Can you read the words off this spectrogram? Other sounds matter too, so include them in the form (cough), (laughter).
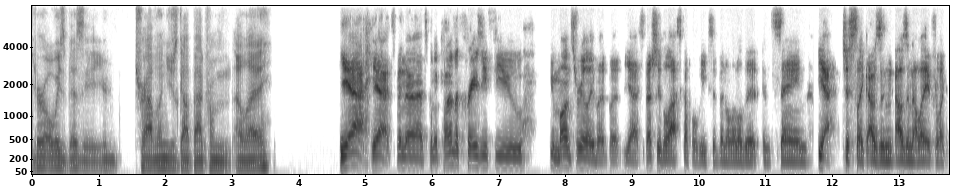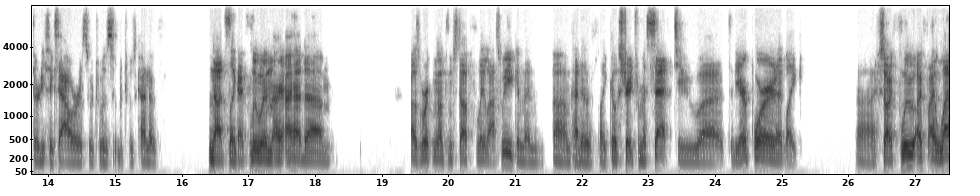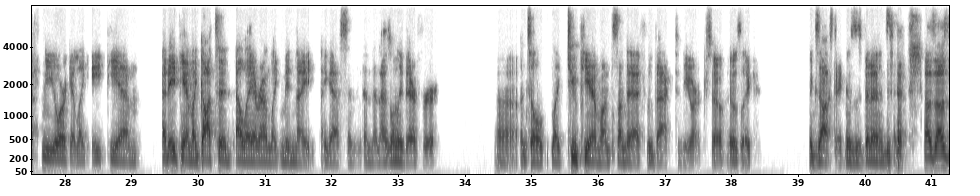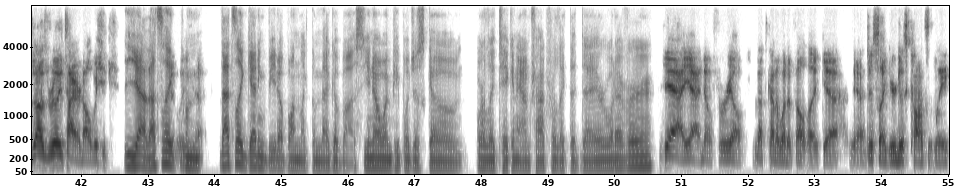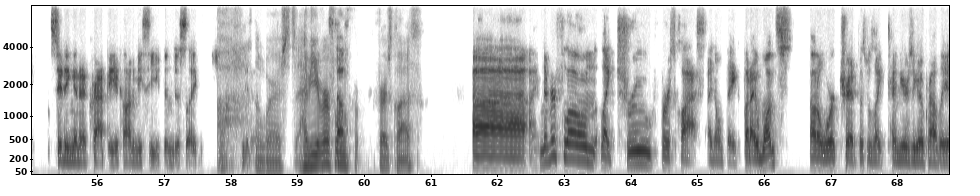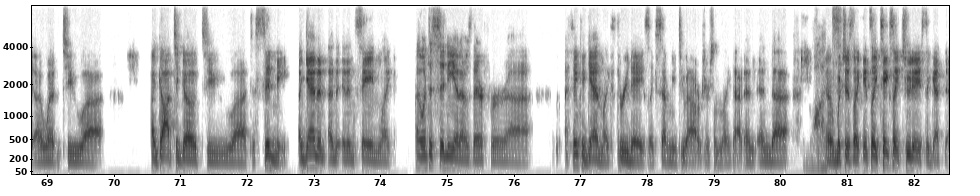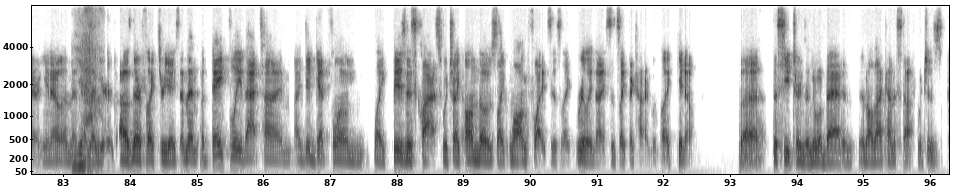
you're always busy. You're traveling. You just got back from LA. Yeah, yeah, it's been a, it's been a kind of a crazy few few months really, but but yeah, especially the last couple of weeks have been a little bit insane. Yeah, just like I was in I was in LA for like 36 hours, which was which was kind of nuts. Like I flew in, I, I had um I was working on some stuff late last week and then um had to like go straight from a set to uh to the airport at like uh so I flew I, I left New York at like 8 p.m. At 8 p.m. I got to LA around like midnight, I guess, and and then I was only there for uh, until like 2 p.m. on Sunday. I flew back to New York, so it was like exhausting. This has been a (laughs) I was I was I was really tired all week. Yeah, that's like um, yeah. that's like getting beat up on like the mega bus. You know when people just go or like take an Amtrak for like the day or whatever. Yeah, yeah, no, for real. That's kind of what it felt like. Yeah, yeah, just like you're just constantly sitting in a crappy economy seat and just like oh, know, the worst. Have you ever flown first class? Uh, I've never flown like true first class, I don't think, but I once on a work trip, this was like 10 years ago probably. I went to uh I got to go to uh to Sydney. Again an, an, an insane like I went to Sydney and I was there for uh I think again like three days, like seventy two hours or something like that, and and uh, which is like it's like takes like two days to get there, you know, and then yeah. and then you're I was there for like three days, and then but thankfully that time I did get flown like business class, which like on those like long flights is like really nice. It's like the kind with like you know the the seat turns into a bed and and all that kind of stuff, which is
